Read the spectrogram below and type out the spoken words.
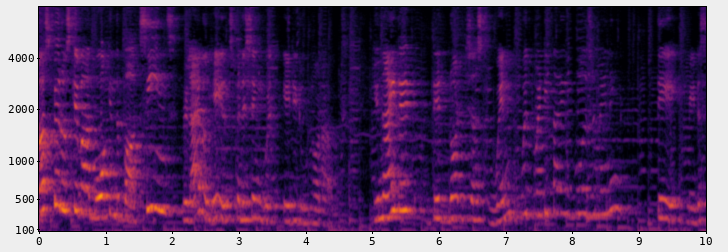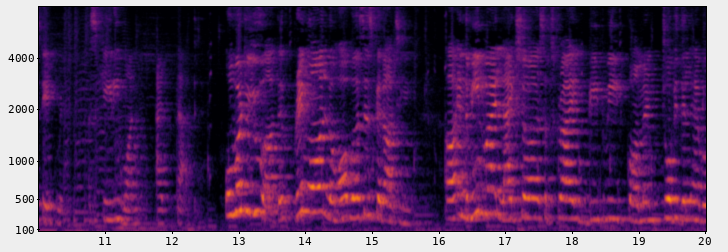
बस फिर उसके बाद walk in the park scenes reliable Hales finishing with 82 not out United did not just win with 25 balls remaining, they made a statement, a scary one at that. Over to you, Atif. Bring on Lahore versus Karachi. Uh, in the meanwhile, like, share, subscribe, retweet, comment. जो भी दिल है वो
